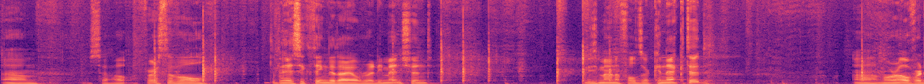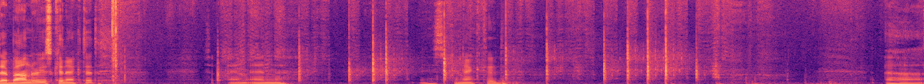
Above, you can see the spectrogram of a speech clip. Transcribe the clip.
um, so first of all, the basic thing that I already mentioned, these manifolds are connected. Uh, moreover, their boundary is connected. So Mn is connected uh,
